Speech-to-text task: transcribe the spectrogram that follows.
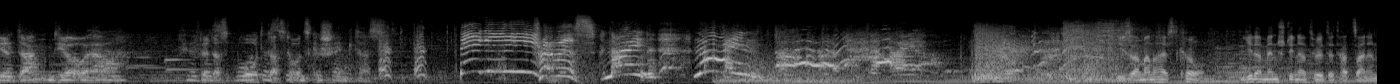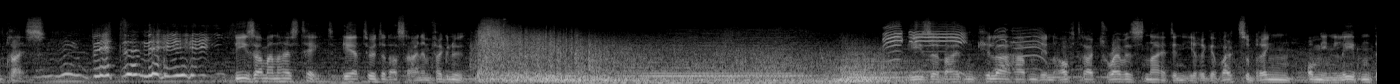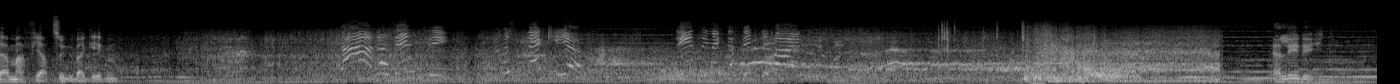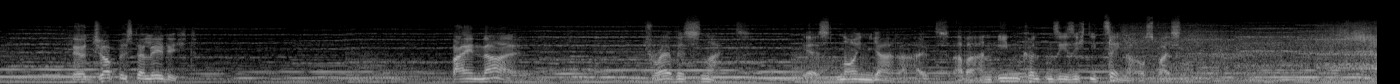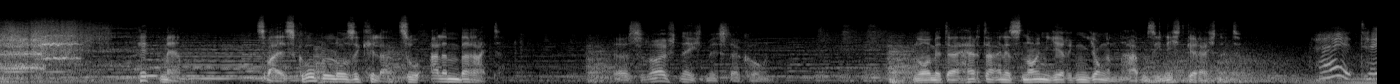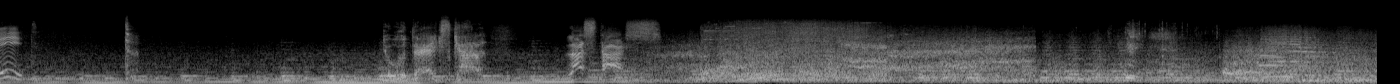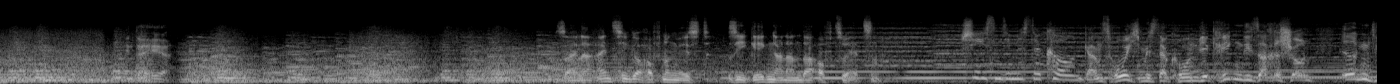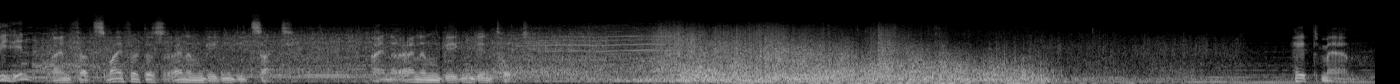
Wir danken dir, o oh Herr, für das Brot, das du uns geschenkt hast. Peggy! Travis! Nein! Nein! Nein! Dieser Mann heißt Cohn. Jeder Mensch, den er tötet, hat seinen Preis. Bitte nicht! Dieser Mann heißt Tate. Er tötet aus reinem Vergnügen. Diese beiden Killer haben den Auftrag, Travis Knight in ihre Gewalt zu bringen, um ihn lebend der Mafia zu übergeben. Da, da sind sie! Wir müssen weg hier! Sehen Sie nicht, das sind die beiden! Erledigt. Der Job ist erledigt. Beinahe. Travis Knight. Er ist neun Jahre alt, aber an ihm könnten sie sich die Zähne ausbeißen. Hitman. Zwei skrupellose Killer, zu allem bereit. Das läuft nicht, Mr. Cohn. Nur mit der Härte eines neunjährigen Jungen haben sie nicht gerechnet. Hey, Tate. Du Dreckskerl! Lass das! Seine einzige Hoffnung ist, sie gegeneinander aufzuhetzen. Schießen Sie, Mr. Cohn. Ganz ruhig, Mr. Cohn. Wir kriegen die Sache schon irgendwie hin. Ein verzweifeltes Rennen gegen die Zeit. Ein Rennen gegen den Tod. Hitman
